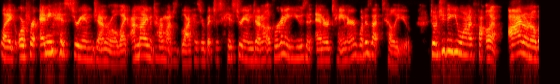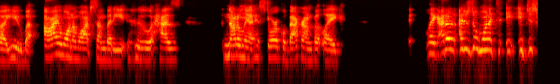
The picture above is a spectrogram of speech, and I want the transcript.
like or for any history in general like i'm not even talking about just black history but just history in general if we're going to use an entertainer what does that tell you? Don't you think you want to fo- like, i don't know about you but i want to watch somebody who has not only a historical background but like like i don't i just don't want it to it, it just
